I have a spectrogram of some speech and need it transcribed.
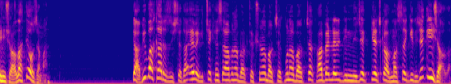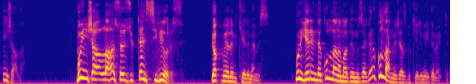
İnşallah de o zaman. Ya bir bakarız işte daha eve gidecek hesabına bakacak şuna bakacak buna bakacak haberleri dinleyecek geç kalmazsa gidecek inşallah inşallah. Bu inşallahı sözcükten siliyoruz. Yok böyle bir kelimemiz. Bunu yerinde kullanamadığımıza göre kullanmayacağız bu kelimeyi demektir.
